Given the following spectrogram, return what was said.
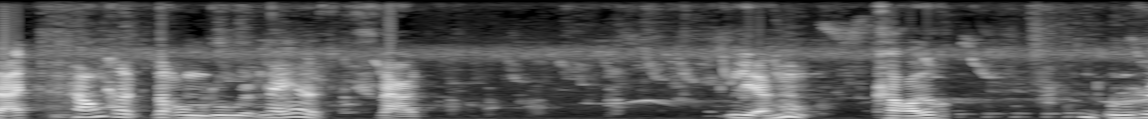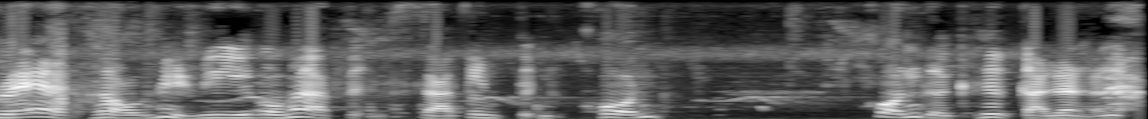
สัตว์เขาก็ต้องดูแลสัตว์เลี้ยงเขา ดูแลเขาให้ดีเพราะว่าเป็นสัตว์เป็นคน คนก็คือกันนั่นแหละ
